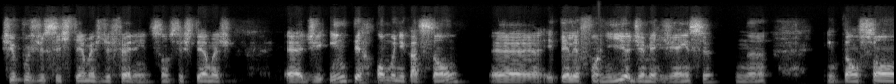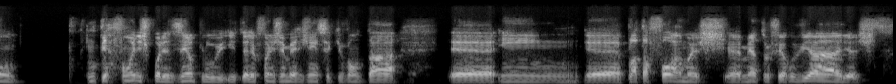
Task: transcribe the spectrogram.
tipos de sistemas diferentes. São sistemas é, de intercomunicação é, e telefonia de emergência, né? Então são interfones, por exemplo, e telefones de emergência que vão estar é, em é, plataformas é, metroferroviárias,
